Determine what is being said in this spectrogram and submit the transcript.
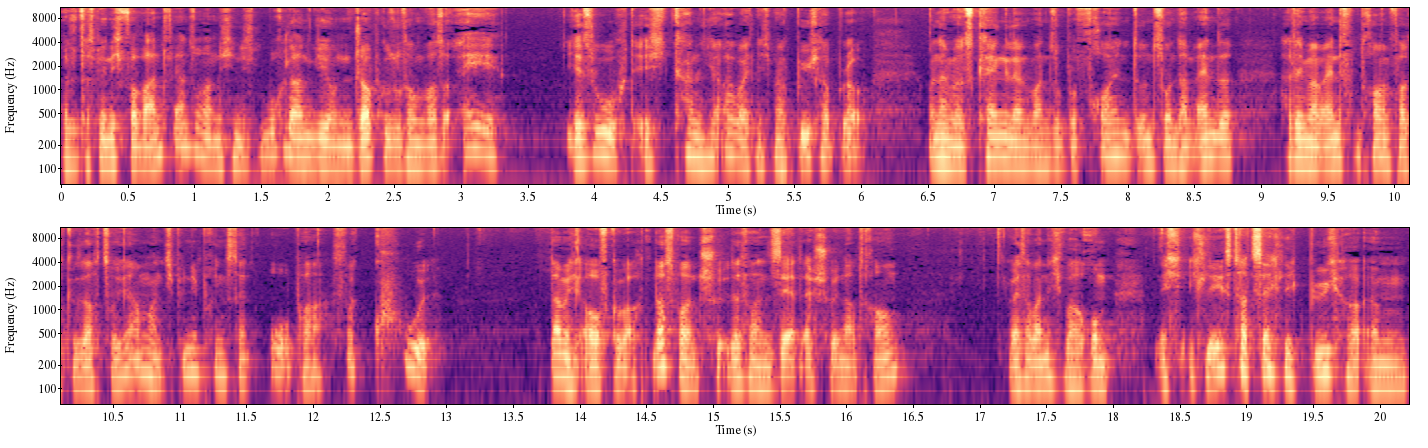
Also, dass wir nicht verwandt werden, sondern ich in diesen Buchladen gehe und einen Job gesucht habe und war so, ey, ihr sucht, ich kann hier arbeiten, ich mag Bücher, Bro. Und dann haben wir uns kennengelernt, waren so befreundet und so. Und am Ende hat er mir am Ende vom Traum einfach gesagt, so, ja Mann, ich bin übrigens dein Opa. Das war cool. Da bin ich aufgewacht. Das war ein, das war ein sehr, sehr schöner Traum. Ich weiß aber nicht warum. Ich, ich lese tatsächlich Bücher ähm,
